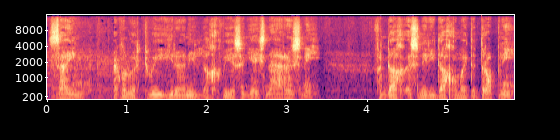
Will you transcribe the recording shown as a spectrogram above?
Zain, ek wil oor 2 ure in die lug wees en jy's nêrens nie. Vandag is nie die dag om my te drop nie.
